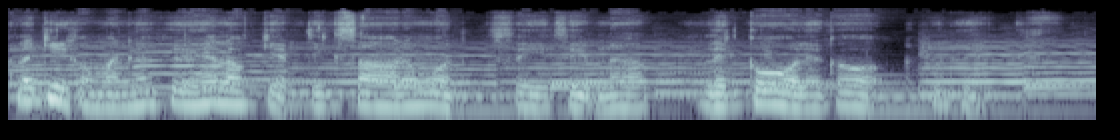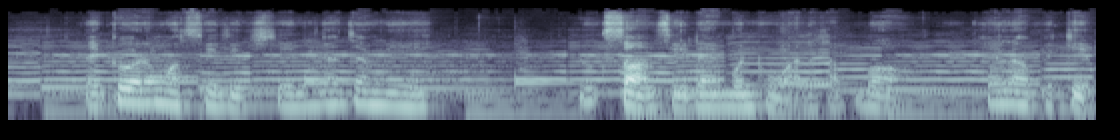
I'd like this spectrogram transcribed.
ภารกิจของมันก็คือให้เราเก็บจิ๊กซอว์ทั้งหมด 40 นะครับเลโก้เลโก้พูดผิดเลโก้ทั้งหมด 40 ชิ้นก็จะมีลูกศรสีแดงบนหัวนะครับ บอกให้เราไปเก็บ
